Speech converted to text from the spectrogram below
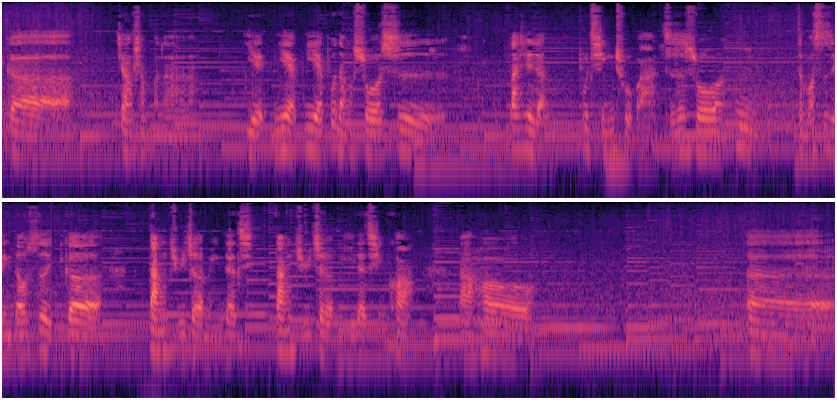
个叫什么呢？也你也你也不能说是那些人不清楚吧，只是说，嗯，什么事情都是一个当局者迷的情当局者迷的情况，然后，呃，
